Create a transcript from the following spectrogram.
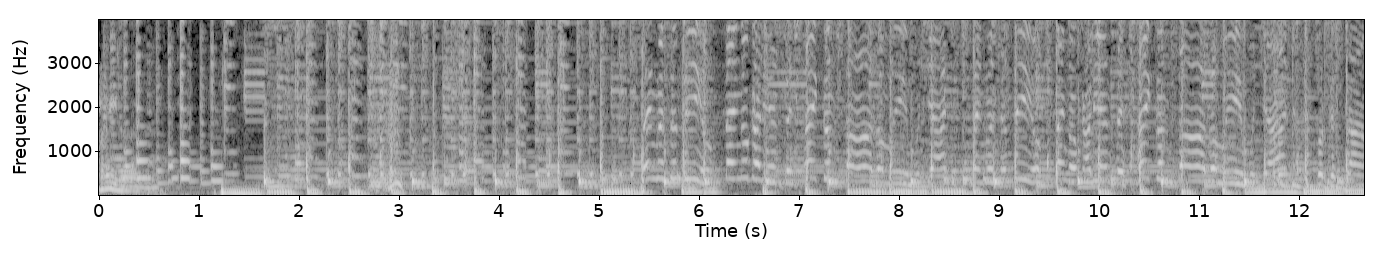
RIL. porque estamos bien montados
